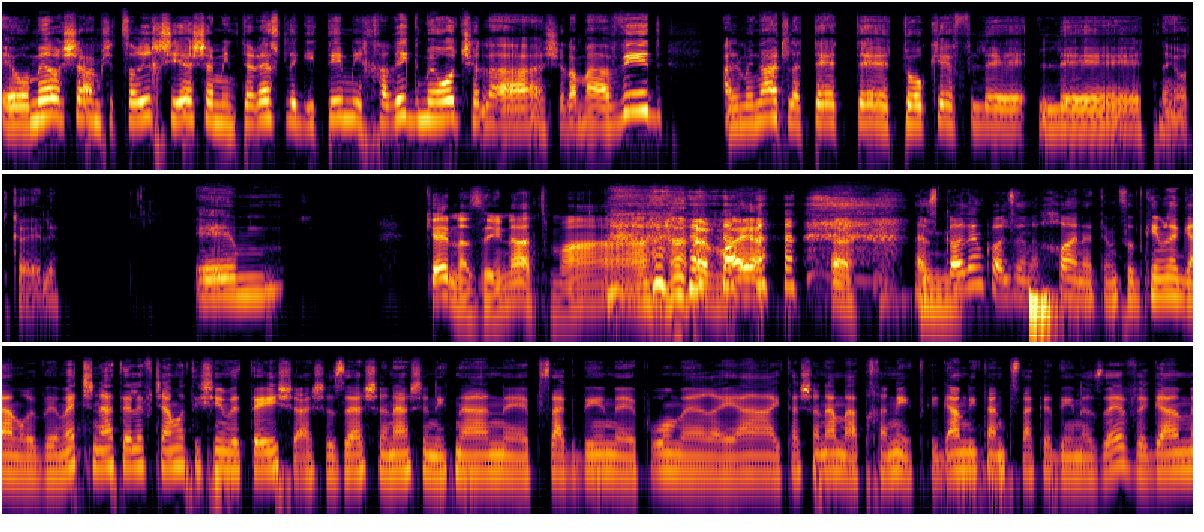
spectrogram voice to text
אה, אומר שם שצריך שיהיה שם אינטרס לגיטימי חריג מאוד של, ה, של המעביד, על מנת לתת אה, תוקף לתניות כאלה. כן, אז עינת, מה היה? אז קודם כל זה נכון, אתם צודקים לגמרי. באמת שנת 1999, שזו השנה שניתן אה, פסק דין אה, פרומר, היה, הייתה שנה מהפכנית, כי גם ניתן פסק הדין הזה, וגם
